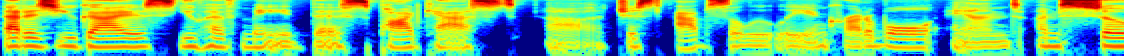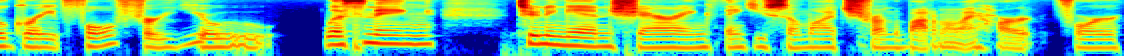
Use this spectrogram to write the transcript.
That is, you guys, you have made this podcast uh, just absolutely incredible. And I'm so grateful for you listening, tuning in, sharing. Thank you so much from the bottom of my heart for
